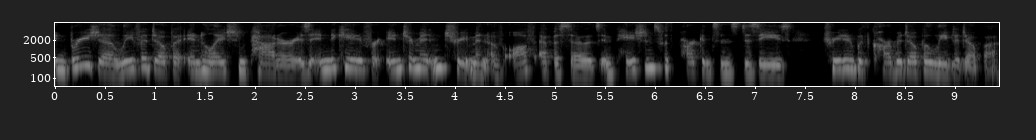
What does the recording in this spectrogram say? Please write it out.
Inbrija levodopa inhalation powder is indicated for intermittent treatment of off episodes in patients with Parkinson's disease treated with carbidopa levodopa.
